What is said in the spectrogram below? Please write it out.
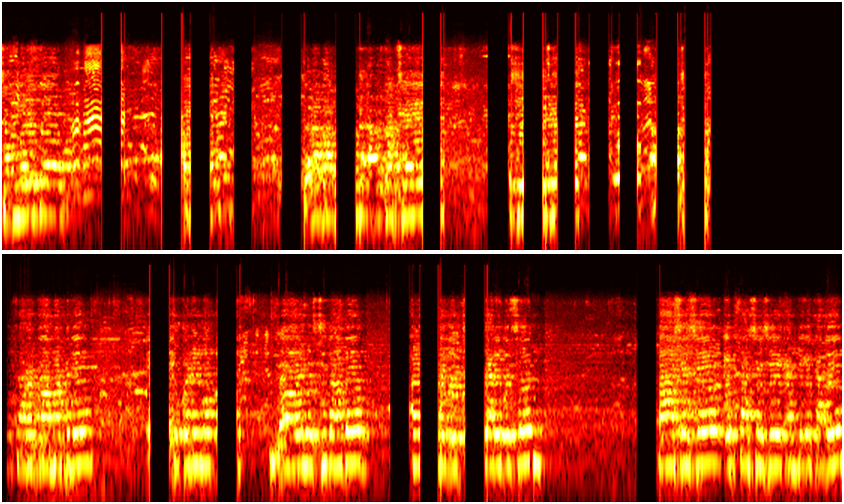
সম্মানিত অনুষ্ঠিত হবে বসুন শেষে ইফতার শেষে এখান থেকে যাবেন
